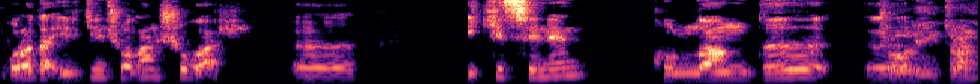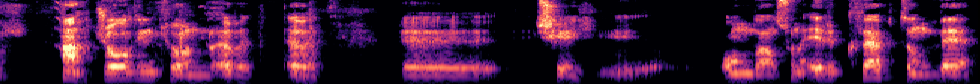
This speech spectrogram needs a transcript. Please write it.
Burada ilginç olan şu var. e, ikisinin kullandığı e, Jolene Turner. Ha, Jolene Turner evet evet. Ee, şey e, ondan sonra Eric Clapton ve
